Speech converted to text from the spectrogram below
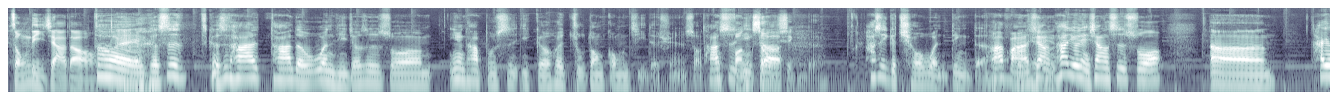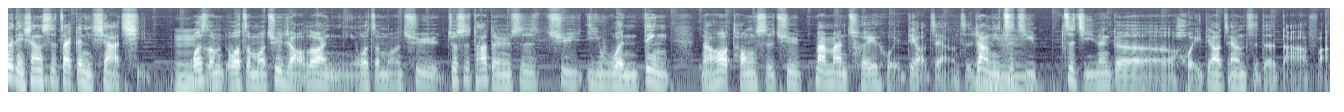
总理驾到。对，可是可是他他的问题就是说，因为他不是一个会主动攻击的选手，他是一个防守型的，他是一个求稳定的，他反而像、哦 okay、他有点像是说。呃，他有点像是在跟你下棋，嗯，我怎么我怎么去扰乱你，我怎么去，就是他等于是去以稳定，然后同时去慢慢摧毁掉这样子，让你自己、嗯、自己那个毁掉这样子的打法。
